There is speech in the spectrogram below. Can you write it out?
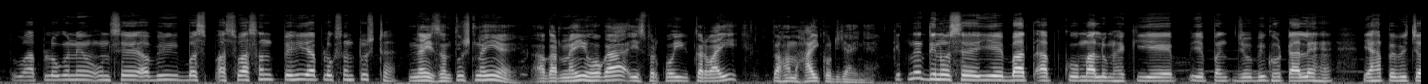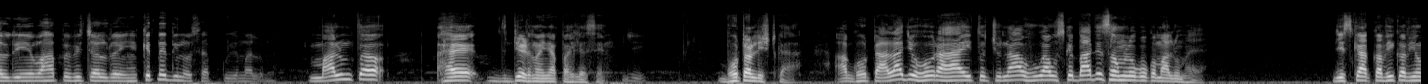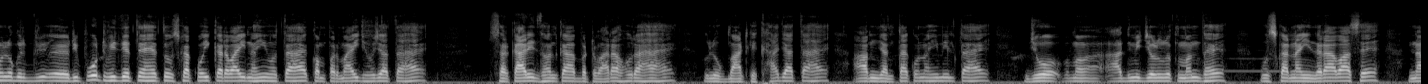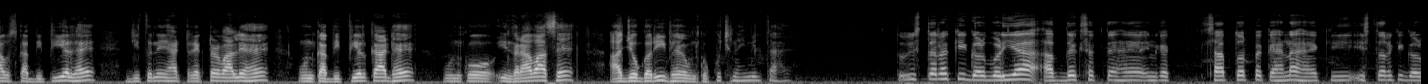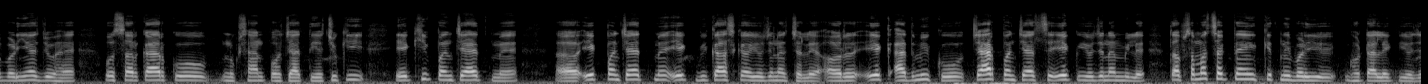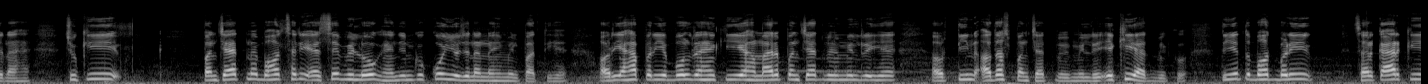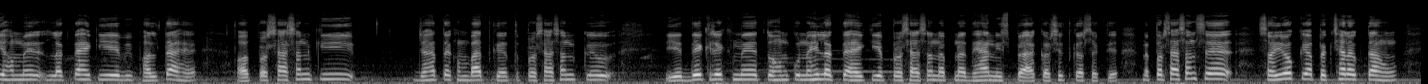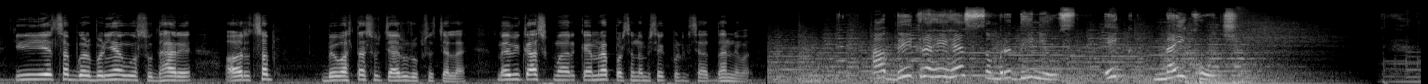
तो आप लोगों ने उनसे अभी बस आश्वासन पे ही आप लोग संतुष्ट हैं? नहीं संतुष्ट नहीं है। अगर नहीं होगा इस पर कोई कार्रवाई तो हम हाई कोर्ट जाएँगे। कितने दिनों से ये बात आपको मालूम है कि ये ये पं, जो भी घोटाले हैं यहाँ पे भी चल रही हैं वहाँ पे भी चल रही हैं? कितने दिनों से आपको ये मालूम है? मालूम तो है डेढ़ महीना पहले से। जी। वोटर लिस्ट का। आ घोटाला जो हो रहा है तो चुनाव हुआ उसके बाद से हम लोगों को मालूम है। जिसका कभी कभी हम लोग रिपोर्ट भी देते हैं तो उसका कोई कार्रवाई नहीं होता है कंप्रोमाइज हो जाता है। सरकारी धन का बंटवारा हो रहा है, वो लोग बांट के खा जाता है, आम जनता को नहीं मिलता है। जो आदमी ज़रूरतमंद है, उसका ना इंदिरा आवास है, ना उसका बीपीएल है। जितने यहाँ ट्रैक्टर वाले हैं, उनका बीपीएल कार्ड है, उनको इंदिरा आवास है, आज जो गरीब है, उनको कुछ नहीं मिलता है। तो इस तरह की गड़बड़ियाँ आप देख सकते हैं, इनका साफ़ तौर पे कहना है कि इस तरह की गड़बड़ियाँ जो है, वो सरकार को नुकसान पहुंचाती है। क्योंकि एक ही पंचायत में एक पंचायत में एक विकास का योजना चले और एक आदमी को चार पंचायत से एक योजना मिले तो आप समझ सकते हैं कितनी बड़ी घोटाले की योजना है। चूँकि पंचायत में बहुत सारी ऐसे भी लोग हैं जिनको कोई योजना नहीं मिल पाती है और यहाँ पर ये बोल रहे हैं कि ये हमारे पंचायत में भी मिल रही है और तीन अदर्स पंचायत में भी मिल रही है, एक ही आदमी को। तो ये तो बहुत बड़ी सरकार की हमें लगता है कि ये विफलता है और प्रशासन की, जहाँ तक हम बात करें तो प्रशासन को ये देख रेख में तो हमको नहीं लगता है कि ये प्रशासन अपना ध्यान इस पर आकर्षित कर सकती है। मैं प्रशासन से सहयोग की अपेक्षा रखता हूँ कि ये सब गड़बड़ियाँ वो सुधारे और सब व्यवस्था सुचारू रूप से चलाए। मैं विकास कुमार, कैमरा पर्सन अभिषेक के साथ धन्यवाद। आप देख रहे हैं समृद्धि न्यूज़, एक नई खोज।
